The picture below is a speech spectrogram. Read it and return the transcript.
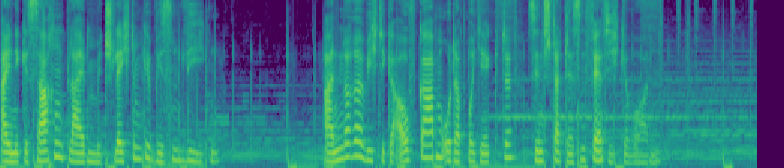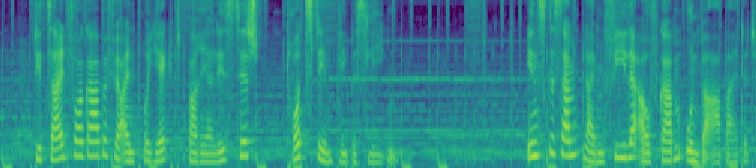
Einige Sachen bleiben mit schlechtem Gewissen liegen. Andere wichtige Aufgaben oder Projekte sind stattdessen fertig geworden. Die Zeitvorgabe für ein Projekt war realistisch, trotzdem blieb es liegen. Insgesamt bleiben viele Aufgaben unbearbeitet.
